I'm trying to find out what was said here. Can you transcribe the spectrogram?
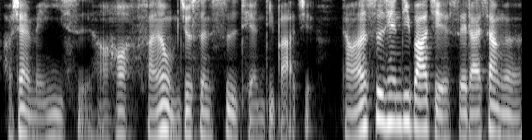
好像也没意思。然后反正我们就剩四天第八节，好，那四天第八节谁来上呢？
